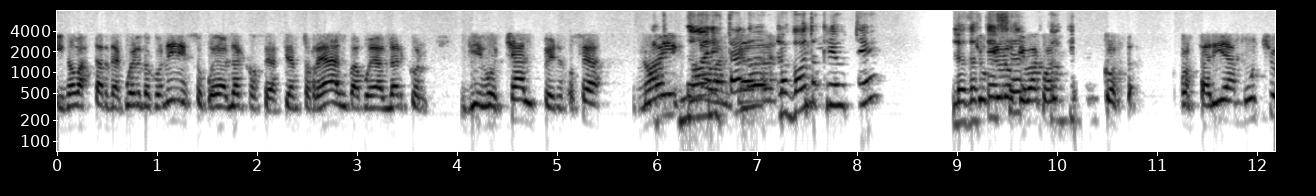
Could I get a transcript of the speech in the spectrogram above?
y no va a estar de acuerdo con eso. Puede hablar con Sebastián Torrealba, puede hablar con Diego Chalper. O sea, no hay. ¿No van a estar los, votos, cree usted? Los dos Yo creo que va a costaría mucho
